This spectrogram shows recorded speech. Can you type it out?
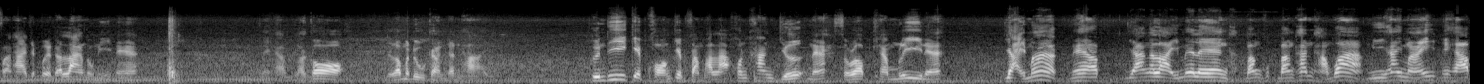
ฝาท้ายจะเปิดด้านล่างตรงนี้นะฮะนะครับ แล้วก็เดี๋ยวเรามาดูกันด้านท้าย พื้นที่เก็บของเก็บสัมภาระค่อนข้างเยอะนะสำหรับแคมรี่นะ ใหญ่มากนะครับยางอะไหล่แม่แรงบางบางท่านถามว่ามีให้ไหมนะครับ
